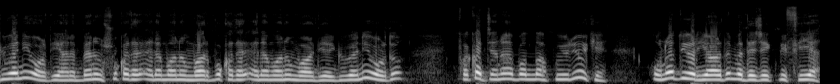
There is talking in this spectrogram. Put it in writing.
güveniyordu yani benim şu kadar elemanım var, bu kadar elemanım var diye güveniyordu. Fakat Cenab-ı Allah buyuruyor ki ona diyor yardım edecek bir fiye.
